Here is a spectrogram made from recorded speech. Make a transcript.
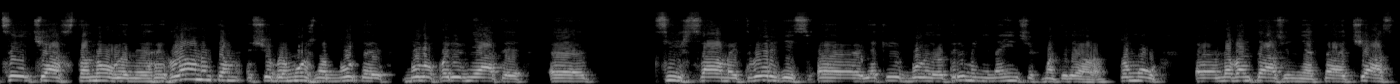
цей час встановлений регламентом, щоб можна бути, було порівняти е, ці ж саме твердість, які були отримані на інших матеріалах. Тому навантаження та час,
